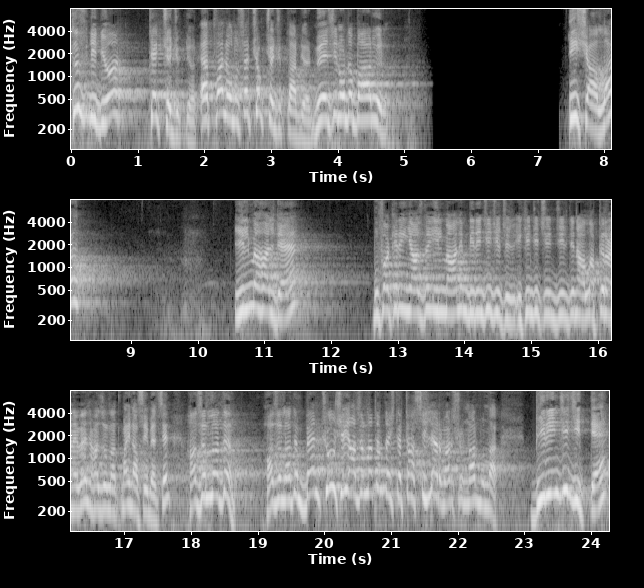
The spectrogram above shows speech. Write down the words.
Tıfli diyor, tek çocuk diyor. Etfal olursa çok çocuklar diyor. Müezzin orada bağırıyor. İnşallah ilmi halde bu fakirin yazdığı ilmi halin birinci cildi, ikinci cildini Allah bir an evvel hazırlatmayı nasip etsin. Hazırladım. Hazırladım. Ben çoğu şeyi hazırladım da işte tahsihler var, şunlar bunlar. Birinci ciltte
